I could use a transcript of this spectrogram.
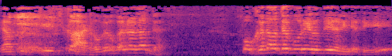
ਜਾਂ ਕੋਈ ਚੀਜ਼ ਘਾਟ ਹੋਵੇ, ਉਹ ਗੱਲ ਅਲੱਗ ਹੈ। ਭੁੱਖ ਤਾਂ ਉੱਥੇ ਪੂਰੀ ਹੁੰਦੀ ਰਹੀ ਸੀ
